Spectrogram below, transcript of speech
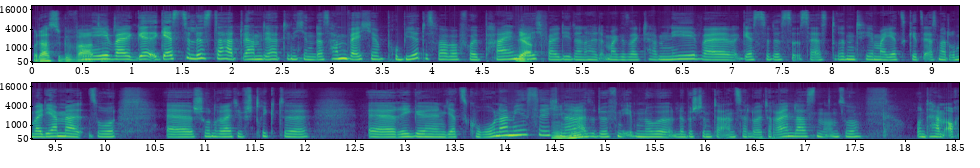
Oder hast du gewartet? Nee, weil Gä- Gästeliste hat, wir haben, der hatte nicht, in- das haben welche probiert, das war aber voll peinlich, Ja. weil die dann halt immer gesagt haben, nee, weil Gästeliste ist erst drin Thema, jetzt geht's erstmal drum, weil die haben ja so äh, schon relativ strikte äh, Regeln jetzt Corona-mäßig, Mhm. ne? Also dürfen eben nur eine bestimmte Anzahl Leute reinlassen und so. Und haben auch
